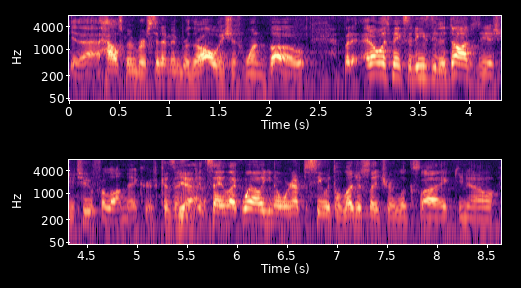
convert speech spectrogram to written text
you know, a House member, a Senate member, they're always just one vote. But it always makes it easy to dodge the issue too for lawmakers because then yeah. you can say like, well, you know, we're gonna have to see what the legislature looks like, you know,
